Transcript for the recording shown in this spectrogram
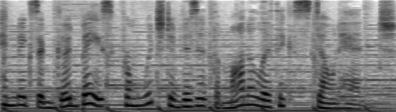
and makes a good base from which to visit the monolithic Stonehenge.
